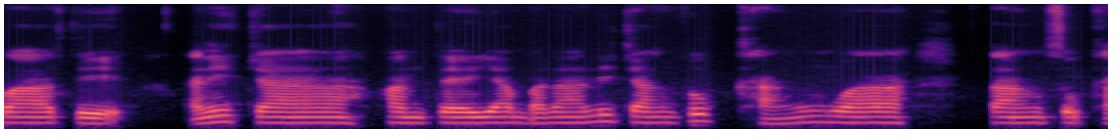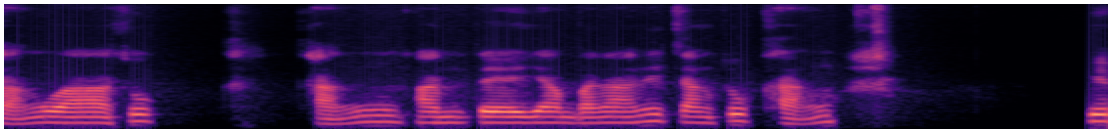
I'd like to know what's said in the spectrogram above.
วาติ อนิจจาพันเตยัมปนานิจังทุกขังวาตังสุขขังวาทุกขังพันเตยัมปนานิจังทุกขัง วิ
